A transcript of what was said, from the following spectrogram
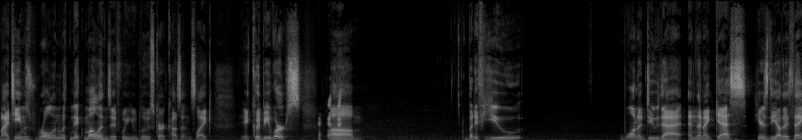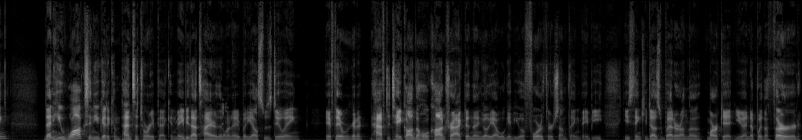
My team's rolling with Nick Mullens if we lose Kirk Cousins. Like, it could be worse. um, but if you want to do that, and then I guess here's the other thing then he walks and you get a compensatory pick. And maybe that's higher than what anybody else was doing if they were going to have to take on the whole contract and then go, yeah, we'll give you a fourth or something. Maybe you think he does better on the market, you end up with a third.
